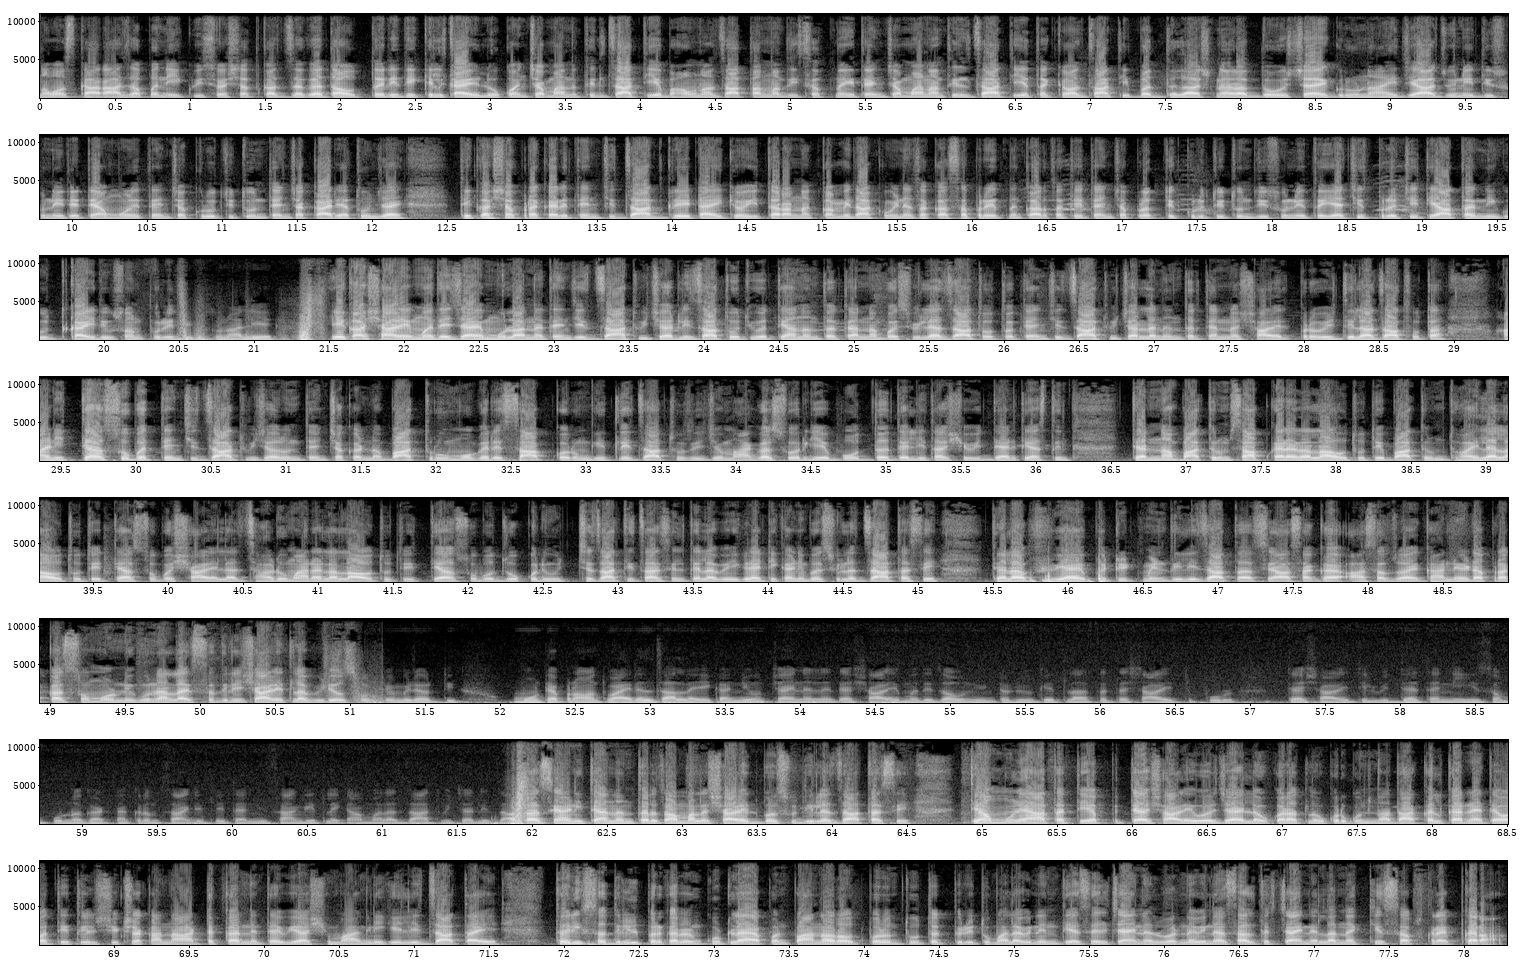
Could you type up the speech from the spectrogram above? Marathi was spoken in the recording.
नमस्कार आज आपण एकविसव्या शतकात जगत आहोत तरी देखील काही लोकांच्या मनातील जातीय भावना जाताना दिसत नाही. त्यांच्या मनातील जातीयता किंवा जातीबद्दल असणारा दोष जे आहे घृणा आहे जे अजूनही दिसून येते. त्यामुळे त्यांच्या कृतीतून त्यांच्या कार्यातून जे आहे ते कशा प्रकारे त्यांची जात ग्रेट आहे किंवा इतरांना कमी दाखविण्याचा कसा प्रयत्न करतात ते त्यांच्या प्रत्येक कृतीतून दिसून येतं. याचीच प्रचिती आता निघू काही दिवसांपूर्वी दिसून आली आहे. एका शाळेमध्ये जे आहे मुलांना त्यांची जात विचारली जात होती व त्यानंतर त्यांना बसविल्या जात होतं. त्यांची जात विचारल्यानंतर त्यांना शाळेत प्रवेश दिला जात होता. आणि त्याचसोबत त्यांची जात विचारून त्यांच्याकडनं बाथरूम वगैरे साफ करून घेतले जात होते. जे मागासवर्गीय बौद्ध दलित असे विद्यार्थी असतील त्यांना बाथरूम साफ करायला लावत होते बाथरूम धुवायला लावत होते त्यासोबत शाळेला झाडू मारायला लावत होते. त्यासोबत जो कोणी उच्च जातीचा असेल त्याला वेगळ्या ठिकाणी बसविलं जात असे त्याला व्ही आय पी ट्रीटमेंट दिली जात असे. असा गा असा जो आहे घाणेरडा प्रकार समोर निघून आला आहे सदरी शाळेतला व्हिडिओ सोशल मीडियावरती मोठ्या प्रमाणात व्हायरल झाला आहे एका न्यूज चॅनलने त्या शाळेमध्ये जाऊन इंटरव्ह्यू घेतला असता. त्या शाळेची पूर्ण त्या शाळेतील विद्यार्थ्यांनी ही संपूर्ण घटनाक्रम सांगितले. त्यांनी सांगितले की आम्हाला जात विचारली जात असे आणि त्यानंतरच आम्हाला शाळेत बसू दिलं जात असे. त्यामुळे आता ते त्या शाळेवर ज्या लवकरात लवकर गुन्हा दाखल करण्यात यावा तेथील शिक्षकांना अटक करण्यात यावी अशी मागणी केली जात आहे. तरी सदरील प्रकरण कुठलं आहे आपण पाहणार आहोत परंतु तत्पूर्वी तुम्हाला विनंती असेल चॅनलवर नवीन असाल तर चॅनलला नक्कीच सबस्क्राईब करा.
